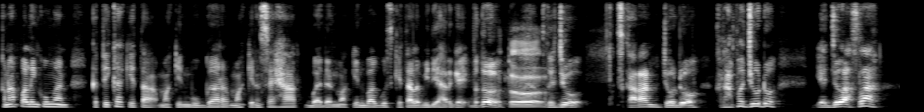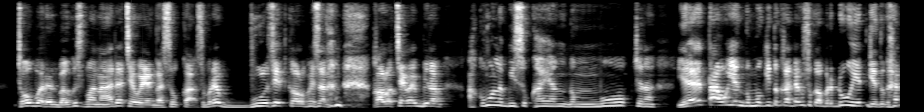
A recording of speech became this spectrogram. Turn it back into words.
Kenapa lingkungan? Ketika kita makin bugar, makin sehat, badan makin bagus, kita lebih dihargai. Betul. Betul. Setuju. Sekarang jodoh. Kenapa jodoh? Ya jelas lah. Coba dan bagus mana ada cewek yang nggak suka. Sebenarnya bullshit kalau misalkan kalau cewek bilang aku mah lebih suka yang gemuk, cina. Ya tahu yang gemuk itu kadang suka berduit gitu kan.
